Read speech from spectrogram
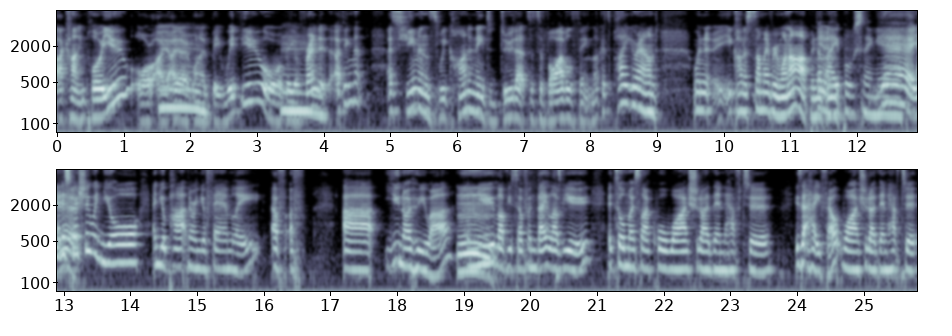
I can't employ you or I, I don't want to mm. be with you or be your friend. Mm. I think that as humans we kind of need to do that it's a survival thing like it's playground when you kind of sum everyone up and the and- labels thing, yeah. Yeah, and yeah. especially when you're and your partner and your family, of, of, uh, you know who you are Mm. and you love yourself and they love you. It's almost like, well, why should I then have to? Is that how you felt? Why should I then have to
